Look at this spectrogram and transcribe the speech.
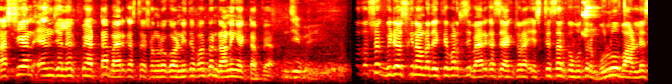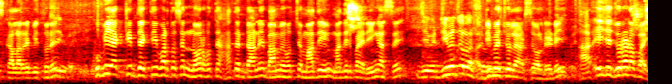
রাশিয়ান অ্যাঞ্জেলের পেয়ারটা বাইরের কাছ থেকে সংগ্রহ করে নিতে পারবেন। রানিং একটা পেয়ার জি ভাই। দর্শক ভিডিও স্ক্রিনে আমরা দেখতে পারতেছি বাইরের কাছে একজোড়া স্টেসার কবুতর ব্লু বার্লেস কালারের ভিতরে। খুবই অ্যাক্টিভ দেখতেই পারতেছেন। নর হতে হাতের ডানে বামে হচ্ছে মাদি মাদির পায়ে রিং আছে। জি ডিমে চলে আসছে। ডিমে চলে আসছে অলরেডি আর এই যে জোড়াটা ভাই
